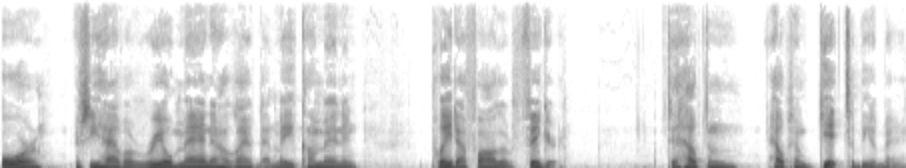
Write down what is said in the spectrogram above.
or if she have a real man in her life that may come in and play that father figure to help them help him get to be a man.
